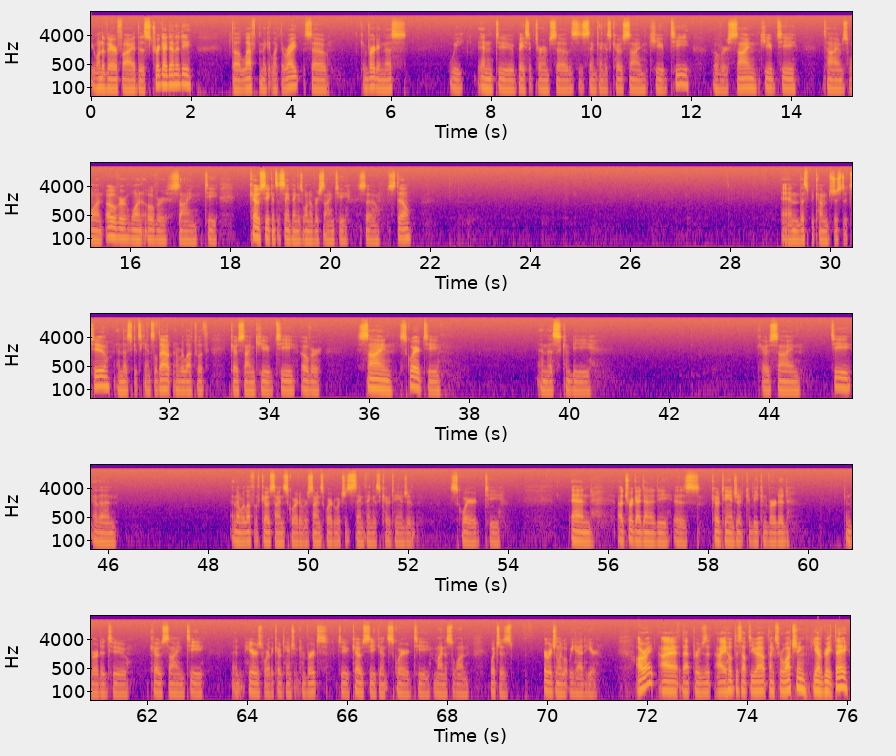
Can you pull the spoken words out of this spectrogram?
we want to verify this trig identity. The left make it like the right. So converting this, we into basic terms. So this is the same thing as cosine cubed t over sine cubed t times 1 over 1 over sine t. Cosecant is the same thing as 1 over sine t. So still and this becomes just a 2 and this gets canceled out and we're left with cosine cubed t over sine squared t and this can be cosine t and then and then we're left with cosine squared over sine squared which is the same thing as cotangent squared t. And a trig identity is cotangent can be converted converted to cosine t and here's where the cotangent converts to cosecant squared t minus 1 which is originally what we had here. All right I, that proves it. I hope this helped you out. Thanks for watching. You have a great day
